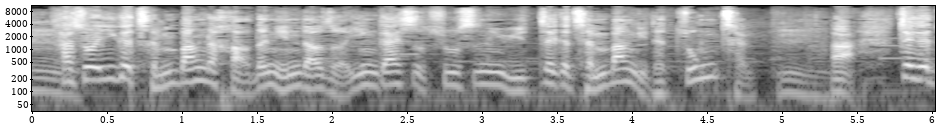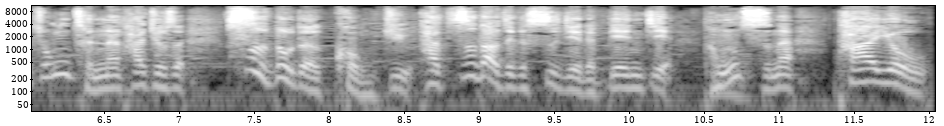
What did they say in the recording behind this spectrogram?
嗯他说，一个城邦的好的领导者，应该是出生于这个城邦里的忠臣。嗯啊，这个忠臣呢，他就是适度的恐惧，他知道这个世界的边界，同时呢，他又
